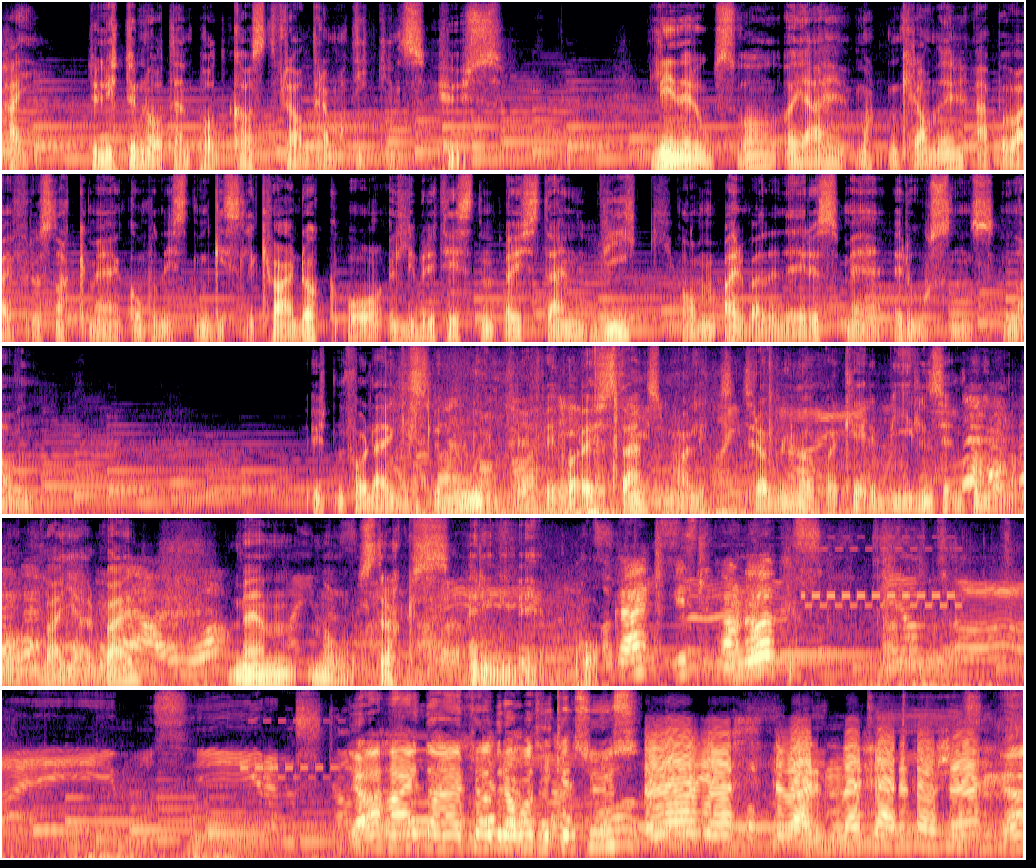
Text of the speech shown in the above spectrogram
Hei, du lytter nå til en podkast fra Dramatikkens hus. Line Rosvold og jeg, Morten Kranner, er på vei for å snakke med komponisten Gisle Kverdokk og librettisten Øystein Wiik om arbeidet deres med Rosens navn. Utenfor der Gisle bor, treffer vi på Øystein, som har litt trøbbel med å parkere bilen sin pga. veiarbeid. Men nå straks ringer vi på. Ok, Gisle Kvernok. Ja, hei, det er fra Dramatikkens hus. Jøss til verden, det er fjerde etasje. Ja.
